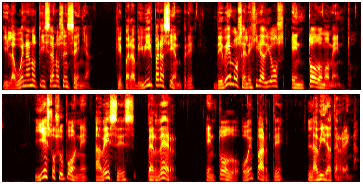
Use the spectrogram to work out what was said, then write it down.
Y la buena noticia nos enseña que para vivir para siempre debemos elegir a Dios en todo momento. Y esto supone, a veces, perder, en todo o en parte, la vida terrena.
